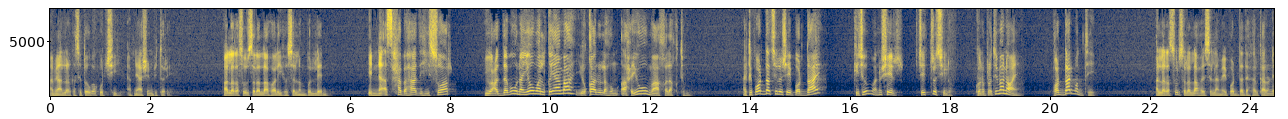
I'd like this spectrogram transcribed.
আমি আল্লাহর কাছে তৌবা করছি। আপনি আসেন ভিতরে। আল্লাহ রাসুল সাল্লাহ আলী হোসাল্লাম বললেন ইউ না মা একটি পর্দা ছিল, সেই পর্দায় কিছু মানুষের চিত্র ছিল। কোনো প্রতিমা নয়, পর্দার মধ্যে। আল্লাহ রাসুল সাল্লাম এই পর্দা দেখার কারণে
